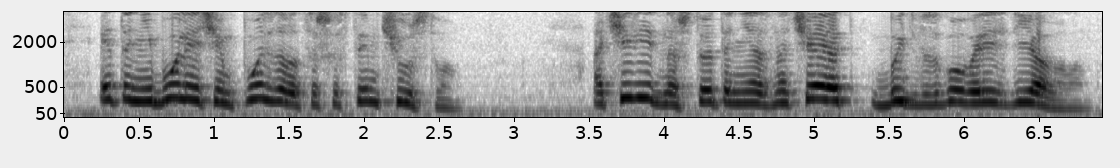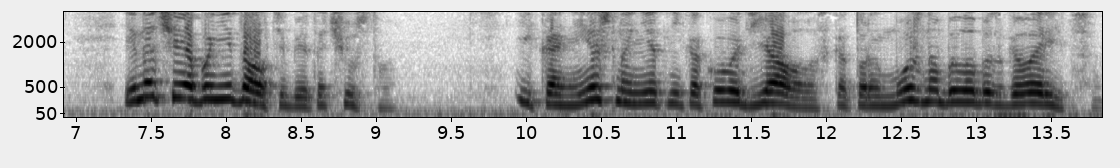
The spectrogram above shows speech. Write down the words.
– это не более чем пользоваться шестым чувством. Очевидно, что это не означает быть в сговоре с дьяволом, иначе я бы не дал тебе это чувство. И, конечно, нет никакого дьявола, с которым можно было бы сговориться.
